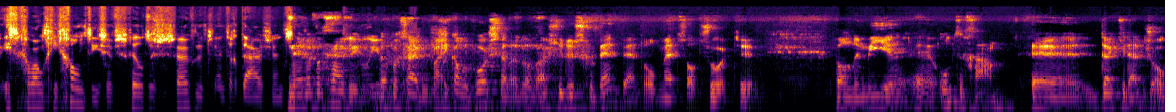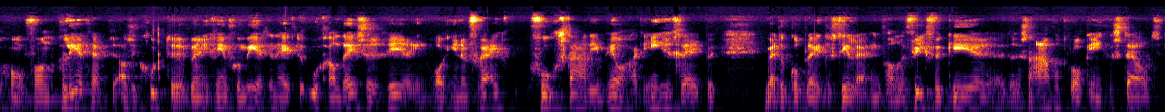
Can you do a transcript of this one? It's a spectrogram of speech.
is gewoon gigantisch. Een verschil tussen 27.000 Nee, dat begrijp ik. 3 miljoen. Dat begrijp ik. Maar ik kan me voorstellen dat als je dus gewend bent om met dat soort eh, pandemieën eh, om te gaan, eh, dat je daar dus ook gewoon van geleerd hebt. Als ik goed ben geïnformeerd, dan heeft de Oegandese regering in een vrij vroeg stadium heel hard ingegrepen met een complete stillegging van het vliegverkeer. Er is een avondklok ingesteld,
